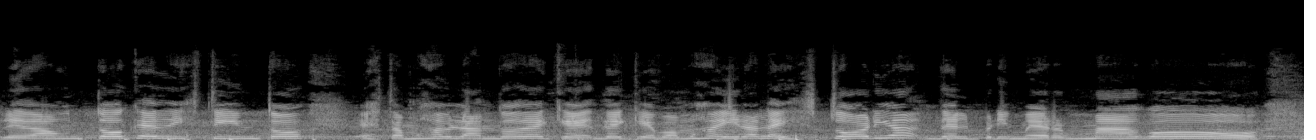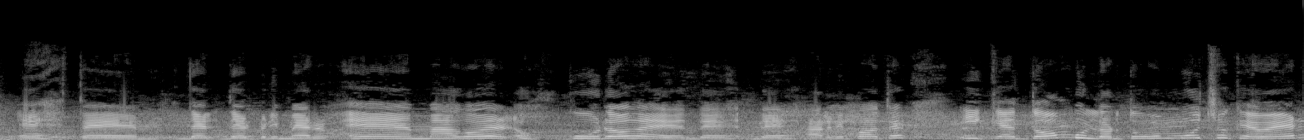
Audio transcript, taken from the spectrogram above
le da un toque distinto. Estamos hablando de que, de que vamos a ir a la historia del primer mago, este, del, del primer eh, mago oscuro de, de- de Harry Potter y que Dumbledore tuvo mucho que ver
